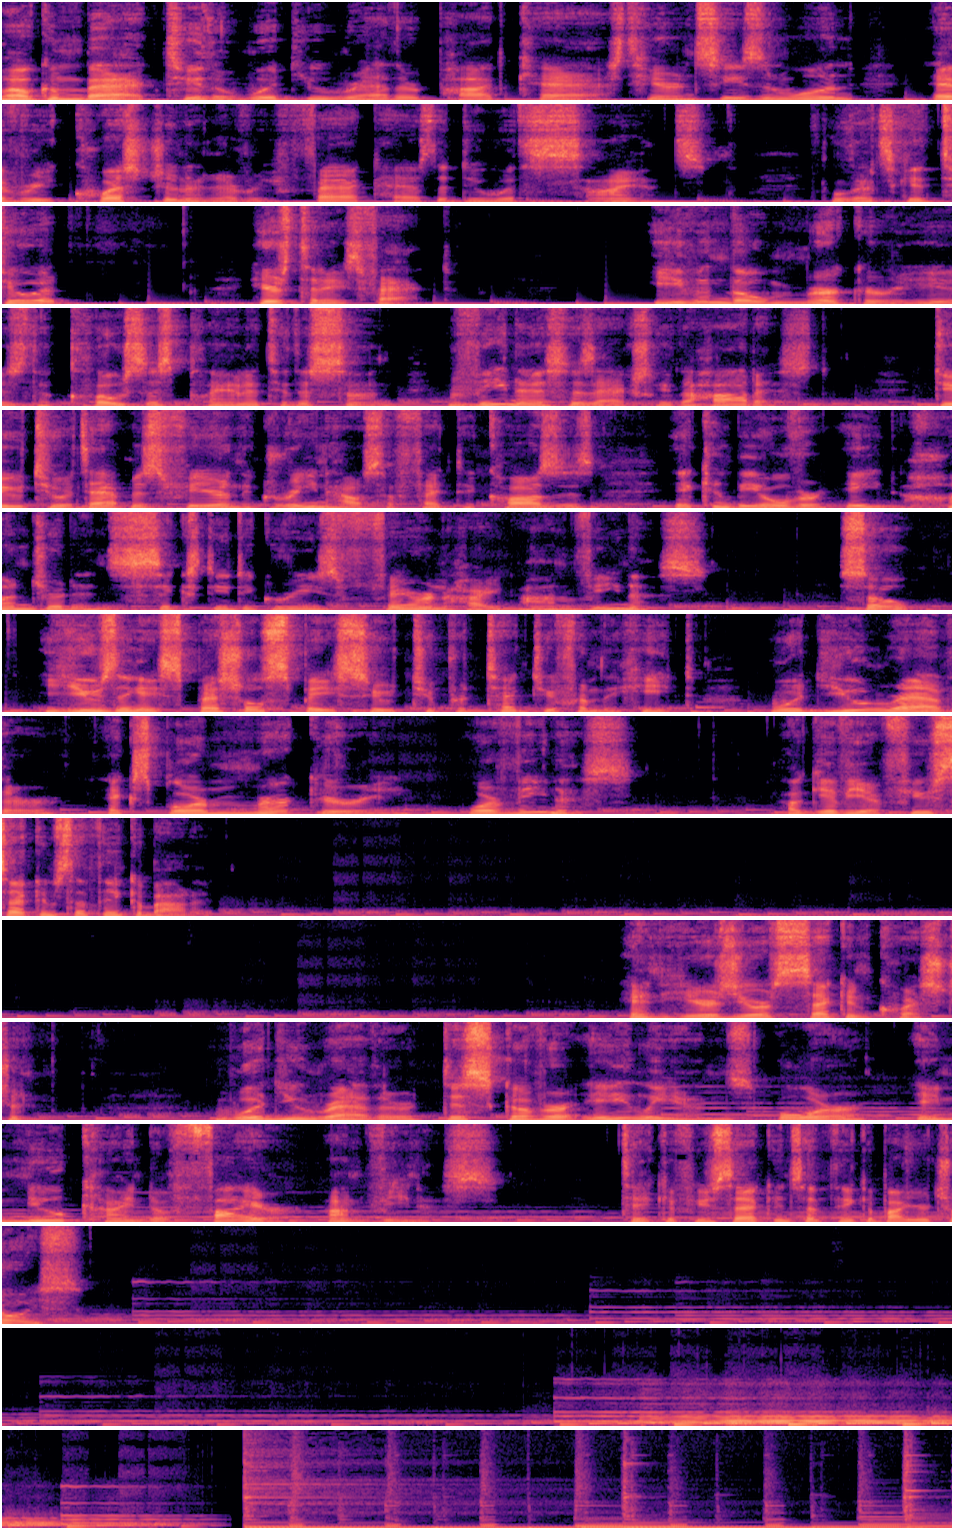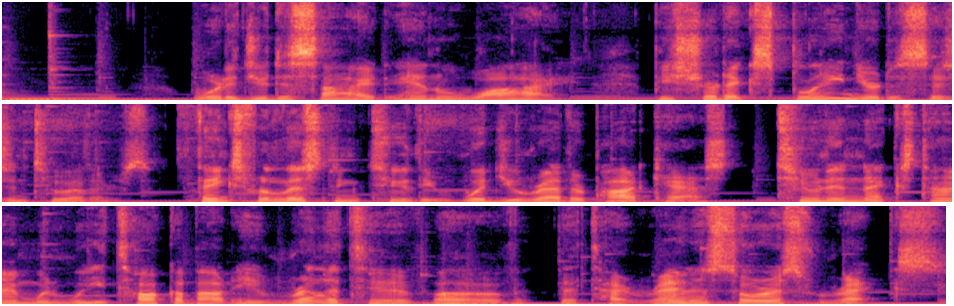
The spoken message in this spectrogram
Welcome back to the Would You Rather podcast. Here in season one, every question and every fact has to do with science. Let's get to it. Here's today's fact Even though Mercury is the closest planet to the Sun, Venus is actually the hottest. Due to its atmosphere and the greenhouse effect it causes, it can be over 860 degrees Fahrenheit on Venus. So, using a special spacesuit to protect you from the heat, would you rather explore Mercury or Venus? I'll give you a few seconds to think about it. And here's your second question Would you rather discover aliens or a new kind of fire on Venus? Take a few seconds and think about your choice. What did you decide and why? Be sure to explain your decision to others. Thanks for listening to the Would You Rather podcast. Tune in next time when we talk about a relative of the Tyrannosaurus rex.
